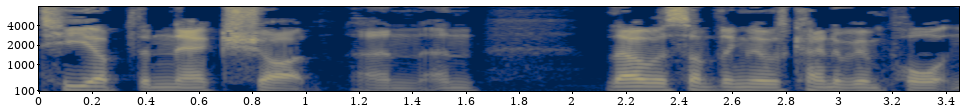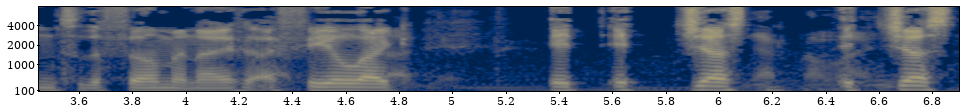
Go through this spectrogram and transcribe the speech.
tee up the next shot, and and that was something that was kind of important to the film. And I, I feel like it it just it just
